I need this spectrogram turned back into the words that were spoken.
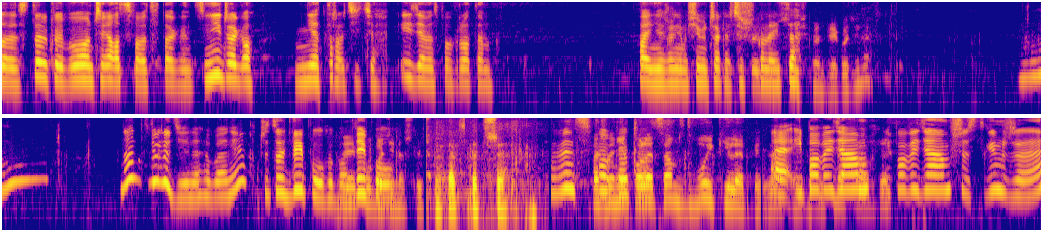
to jest tylko i wyłącznie asfalt, tak więc niczego nie tracicie. Idziemy z powrotem. Fajnie, że nie musimy czekać już w kolejce. Dwie godziny? No, dwie godziny chyba, nie? Czy co, dwie i pół chyba? Dwie Dwie i pół pół. godziny szliśmy, tak z P3. Więc Także nie polecam, z dwójki lepiej. E, lepiej i, powiedziałam, naprawdę. I powiedziałam wszystkim, że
